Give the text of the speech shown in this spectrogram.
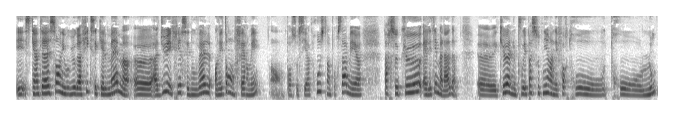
Et ce qui est intéressant au niveau biographique, c'est qu'elle-même euh, a dû écrire ses nouvelles en étant enfermée. On pense aussi à Proust hein, pour ça, mais euh, parce que elle était malade euh, et qu'elle ne pouvait pas soutenir un effort trop trop long,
